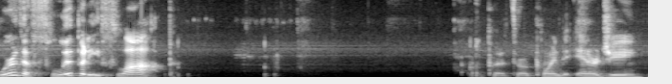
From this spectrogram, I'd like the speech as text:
Where the flippity flop? Put throw a point to energy.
